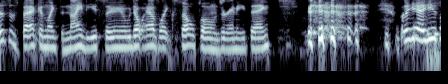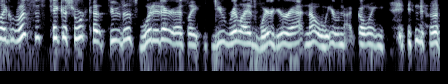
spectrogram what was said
This is back in like the 90s, so you know we don't have like cell phones or anything. but yeah, he's like, let's just take a shortcut through this wooded area. I was like, you realize where you're at? No, we are not going into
